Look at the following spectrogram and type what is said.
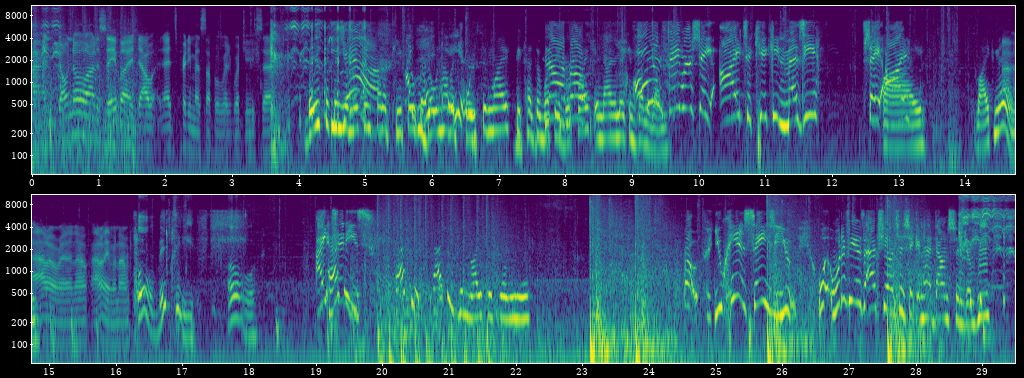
I don't know how to say, but that, that's pretty messed up with what you said. Basically, you're making Yeah. fun of people I who don't don't have a choice in life because of what Nah, they look bro. like, and now you're making fun All of in favor, say I to kicking Mezzy. Say I. I like I, men. I don't really know. I don't even know. Oh, Minty. Oh. I Catherine. titties. Cassie's, Cassie's the nicest one here. Bro, you can't say you. What, what if he was actually autistic and had Down syndrome? Hmm?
